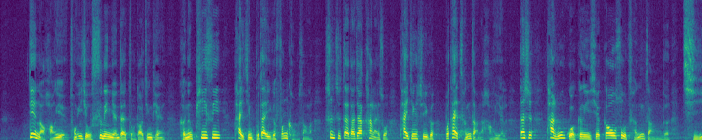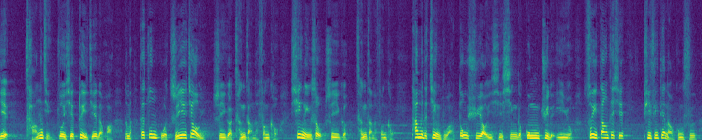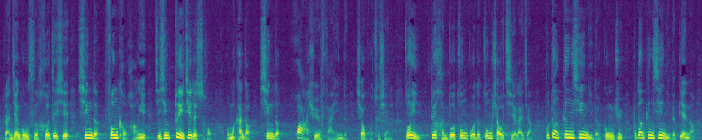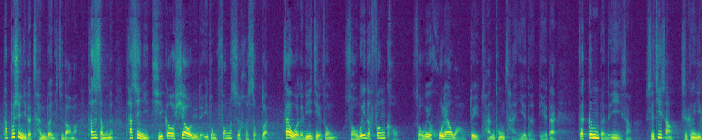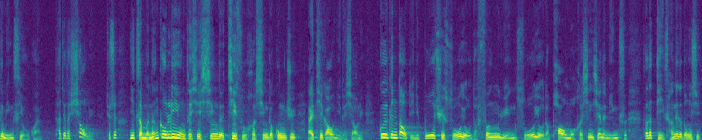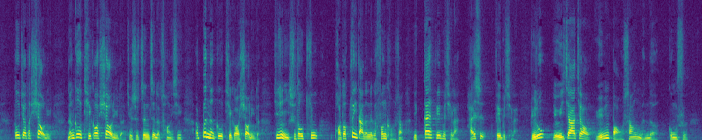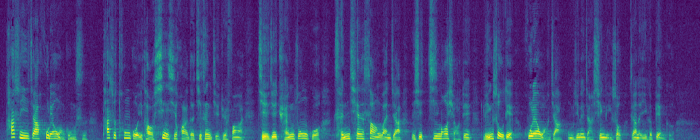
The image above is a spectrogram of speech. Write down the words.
电脑行业从一九四零年代走到今天，可能 PC。它已经不在一个风口上了，甚至在大家看来说，它已经是一个不太成长的行业了。但是，它如果跟一些高速成长的企业场景做一些对接的话，那么在中国，职业教育是一个成长的风口，新零售是一个成长的风口。他们的进步啊，都需要一些新的工具的应用。所以，当这些 PC 电脑公司、软件公司和这些新的风口行业进行对接的时候，我们看到新的。化学反应的效果出现了，所以对很多中国的中小企业来讲，不断更新你的工具，不断更新你的电脑，它不是你的成本，你知道吗？它是什么呢？它是你提高效率的一种方式和手段。在我的理解中，所谓的风口，所谓互联网对传统产业的迭代，在根本的意义上，实际上只跟一个名词有关，它叫做效率，就是你怎么能够利用这些新的技术和新的工具来提高你的效率。归根到底，你剥去所有的风云、所有的泡沫和新鲜的名词，它的底层那个东西都叫做效率。能够提高效率的，就是真正的创新；而不能够提高效率的，就是你是头猪，跑到最大的那个风口上，你该飞不起来，还是飞不起来。比如有一家叫云宝商门的公司，它是一家互联网公司，它是通过一套信息化的集成解决方案，解决全中国成千上万家那些鸡毛小店、零售店、互联网加，我们今天讲新零售这样的一个变革。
